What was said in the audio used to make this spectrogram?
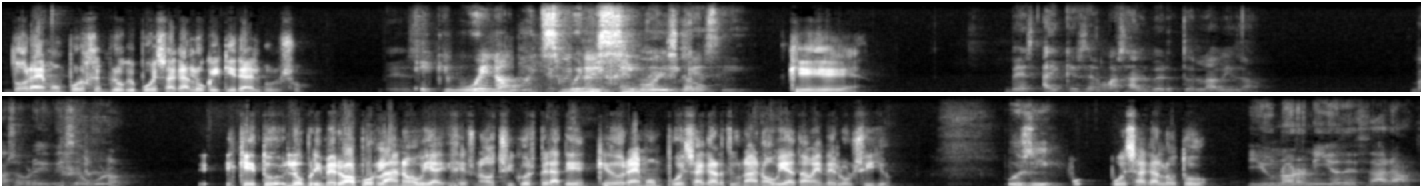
Doraemon, por ejemplo, que puede sacar lo que quiera del bolso. Es qué bueno, es buenísimo esto. que sí. Que ¿Ves? Hay que ser más Alberto en la vida. Va a sobrevivir seguro. es que tú lo primero a por la novia. Dices, no, chico, espérate, que Doraemon puede sacarte una novia también del bolsillo. Pues sí. Pu- Puede sacarlo todo. Y un hornillo de Zara.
